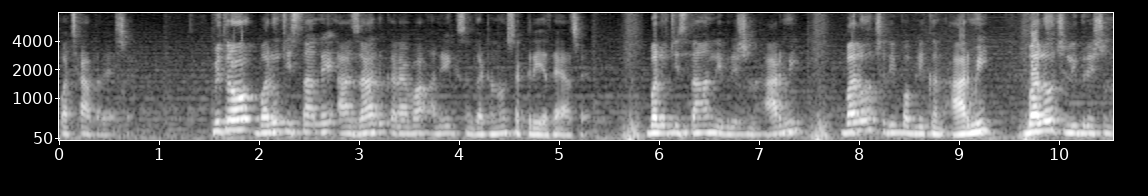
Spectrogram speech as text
પછાત રહે છે. મિત્રો, બલુચિસ્તાનને આઝાદ કરાવવા અનેક સંગઠનો સક્રિય થયા છે. Balochistan liberation army, Baloch republican army, Baloch liberation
